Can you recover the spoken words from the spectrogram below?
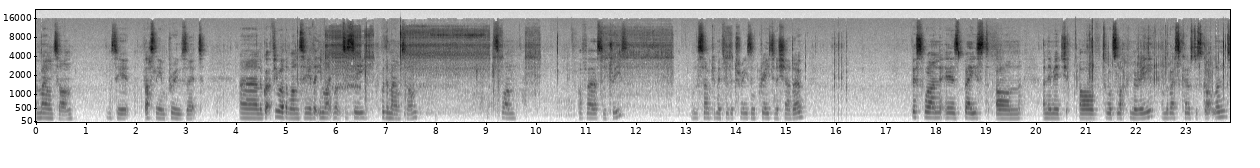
a mount on. You can see it vastly improves it. And I've got a few other ones here that you might want to see with a mount on. That's one of uh, some trees. And the sun coming through the trees and creating a shadow. This one is based on an image of towards Loch Maree on the west coast of Scotland.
